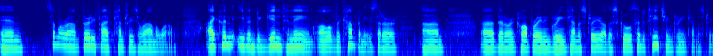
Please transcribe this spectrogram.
in somewhere around 35 countries around the world. I couldn't even begin to name all of the companies that are um, uh, that are incorporating green chemistry or the schools that are teaching green chemistry.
